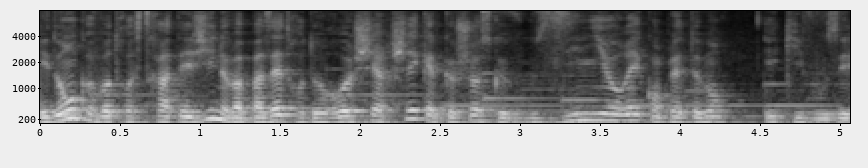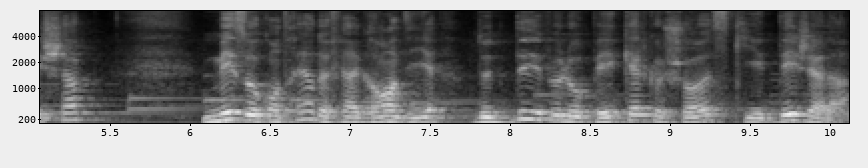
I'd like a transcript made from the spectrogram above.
Et donc, votre stratégie ne va pas être de rechercher quelque chose que vous ignorez complètement et qui vous échappe, mais au contraire de faire grandir, de développer quelque chose qui est déjà là,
